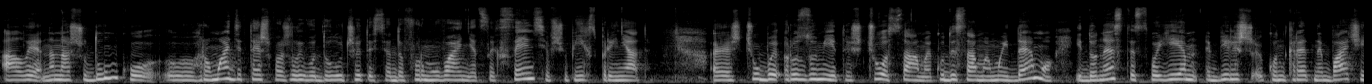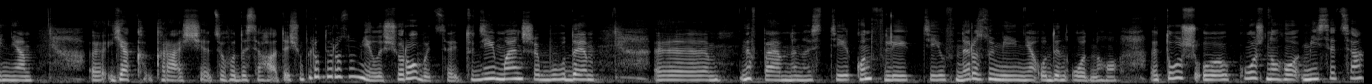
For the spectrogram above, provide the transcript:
Але на нашу думку, е, громаді теж важливо долучитися до формування цих сенсів, щоб їх сприйняти. Е, Щоб розуміти, що саме, куди саме ми йдемо, і донести своє більш конкретне бачення, як краще цього досягати, щоб люди розуміли, що робиться, і тоді менше буде е, невпевненості, конфліктів, нерозуміння один одного. Е, Тож кожного місяця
